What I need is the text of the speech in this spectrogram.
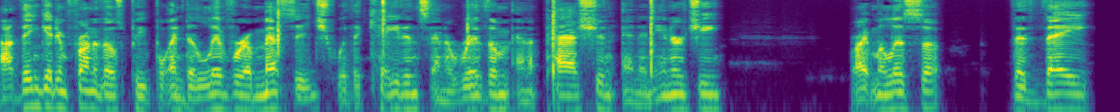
I then get in front of those people and deliver a message with a cadence and a rhythm and a passion and an energy. Right, Melissa? That they,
